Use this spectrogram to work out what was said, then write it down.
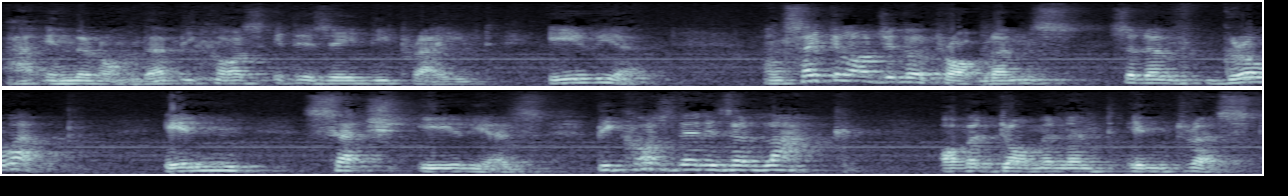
uh, in the Rhondda because it is a deprived area. And psychological problems sort of grow up in such areas because there is a lack of a dominant interest.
